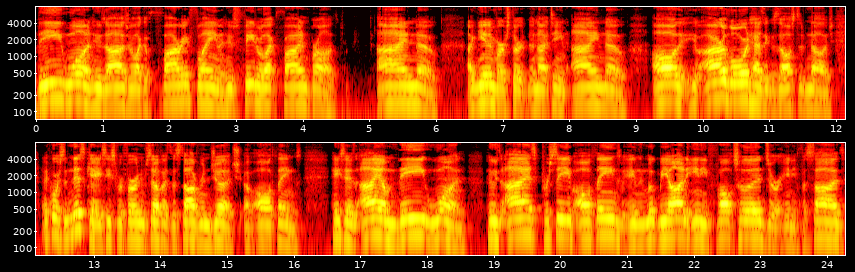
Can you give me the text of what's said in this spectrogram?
the one whose eyes are like a fiery flame and whose feet are like fine bronze. I know. Again in verse 13, 19, I know. All that our Lord has exhaustive knowledge. And of course, in this case, he's referring himself as the sovereign judge of all things. He says, I am the one whose eyes perceive all things and look beyond any falsehoods or any facades.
